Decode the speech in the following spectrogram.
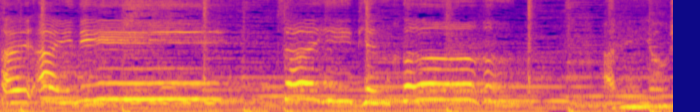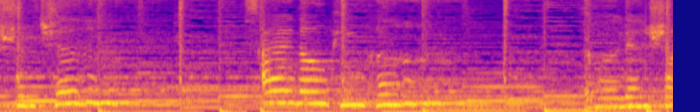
还爱你在一点恨，还要时间才能平衡的脸上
